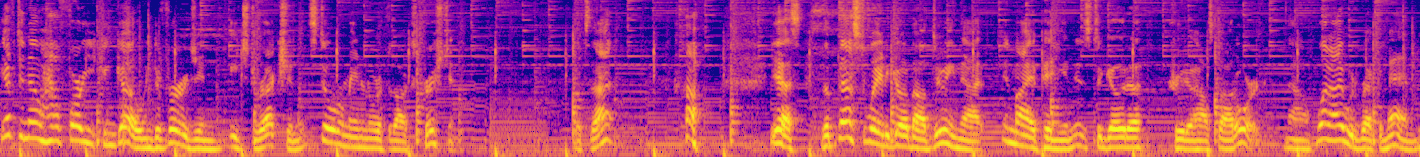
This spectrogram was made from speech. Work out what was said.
You have to know how far you can go and diverge in each direction and still remain an Orthodox Christian. What's that? yes, the best way to go about doing that, in my opinion, is to go to credohouse.org. Now, what I would recommend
